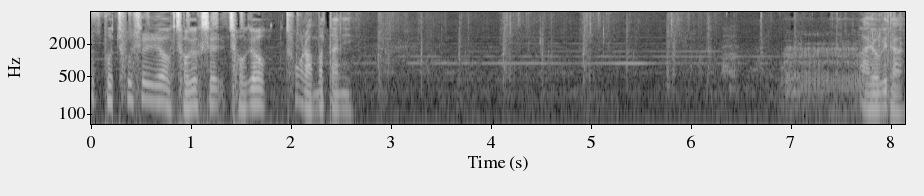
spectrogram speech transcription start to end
슈퍼 초실력 저격 셀- 저격 총을 안 맞다니. 아 여기다.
